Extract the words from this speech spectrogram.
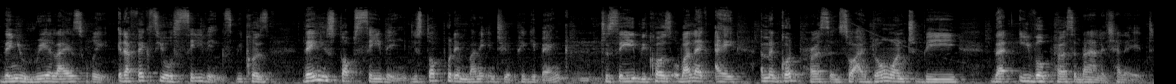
then you realize okay, it affects your savings because then you stop saving. You stop putting money into your piggy bank to save because well, like I am a good person, so I don't want to be that evil person. But I chelete.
